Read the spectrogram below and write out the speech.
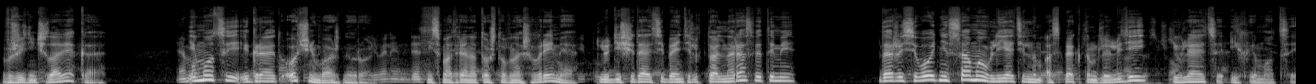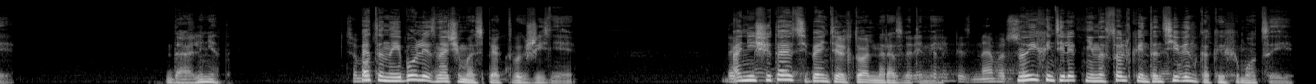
В жизни человека эмоции играют очень важную роль. Несмотря на то, что в наше время люди считают себя интеллектуально развитыми, даже сегодня самым влиятельным аспектом для людей являются их эмоции. Да или нет? Это наиболее значимый аспект в их жизни. Они считают себя интеллектуально развитыми, но их интеллект не настолько интенсивен, как их эмоции.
